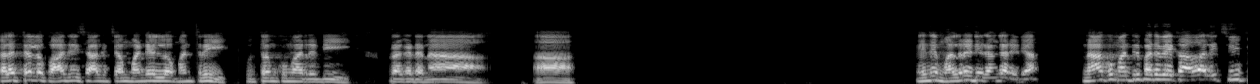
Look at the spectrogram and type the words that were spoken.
కలెక్టర్లకు ఆదేశాలు ఇచ్చాం. మండలిలో మంత్రి ఉత్తమ్ కుమార్ రెడ్డి ప్రకటన. ఏంది మల్రెడ్డి రంగారెడ్డి నాకు మంత్రి పదవే కావాలి. చీఫ్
